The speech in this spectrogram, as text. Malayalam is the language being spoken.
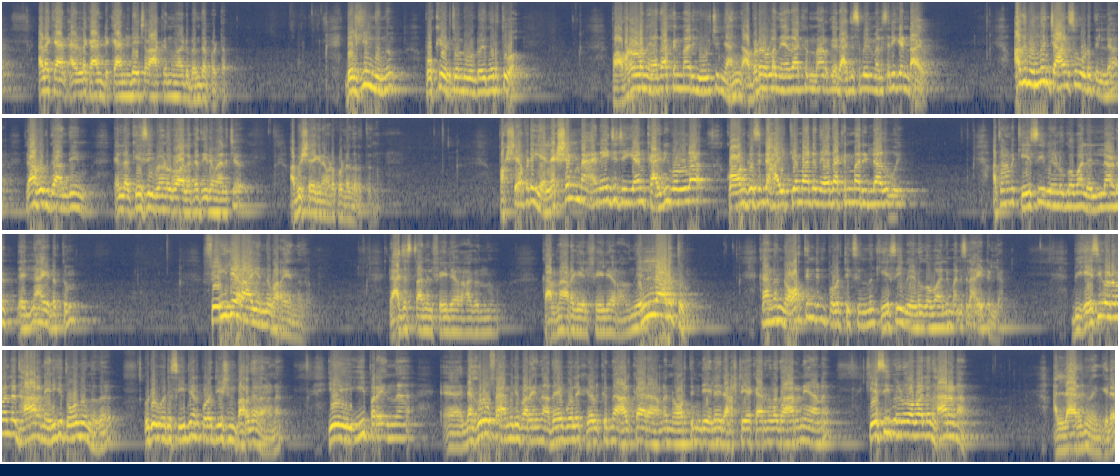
അയാളെ അയാളുടെ കാൻഡിഡേച്ചർ ആക്കുന്നതുമായിട്ട് ബന്ധപ്പെട്ട്. ഡൽഹിയിൽ നിന്നും പൊക്കി എടുത്തുകൊണ്ട് കൊണ്ടുപോയി നിർത്തുക അപ്പൊ അവിടെയുള്ള നേതാക്കന്മാർ ചോദിച്ചു ഞങ്ങൾ അവിടെയുള്ള നേതാക്കന്മാർക്ക് രാജ്യസഭയിൽ മത്സരിക്കണ്ടായോ? അതിനൊന്നും ചാൻസ് കൊടുത്തില്ല. രാഹുൽ ഗാന്ധിയും എല്ലാ കെ സി വേണുഗോപാലൊക്കെ തീരുമാനിച്ച് അഭിഷേകിനെ അവിടെ കൊണ്ട് നിർത്തുന്നു. പക്ഷെ അവിടെ എലക്ഷൻ മാനേജ് ചെയ്യാൻ കഴിവുള്ള കോൺഗ്രസിന്റെ ഹൈക്കമാൻഡ് നേതാക്കന്മാരില്ലാതെ പോയി. അതാണ് കെ സി വേണുഗോപാൽ എല്ലായിട എല്ലായിടത്തും ഫെയിലിയറായി എന്ന് പറയുന്നത്. രാജസ്ഥാനിൽ ഫെയിലിയർ ആകുന്നു കർണാടകയിൽ ഫെയിലിയർ ആകുന്നു എല്ലായിടത്തും. കാരണം നോർത്ത് ഇന്ത്യൻ പൊളിറ്റിക്സ് ഇന്നും കെ സി വേണുഗോപാലിന് മനസ്സിലായിട്ടില്ല. ബി- കെ സി വേണുഗോപാലിന്റെ ധാരണ എനിക്ക് തോന്നുന്നത് ഒരു ഒരു സീനിയർ പൊളിറ്റീഷ്യൻ പറഞ്ഞതാണ് ഈ ഈ പറയുന്ന നെഹ്റു ഫാമിലി പറയുന്ന അതേപോലെ കേൾക്കുന്ന ആൾക്കാരാണ് നോർത്ത് ഇന്ത്യയിലെ രാഷ്ട്രീയക്കാരെന്നുള്ള ധാരണയാണ് കെ സി വേണുഗോപാലിന്റെ ധാരണ. അല്ലായിരുന്നുവെങ്കിൽ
